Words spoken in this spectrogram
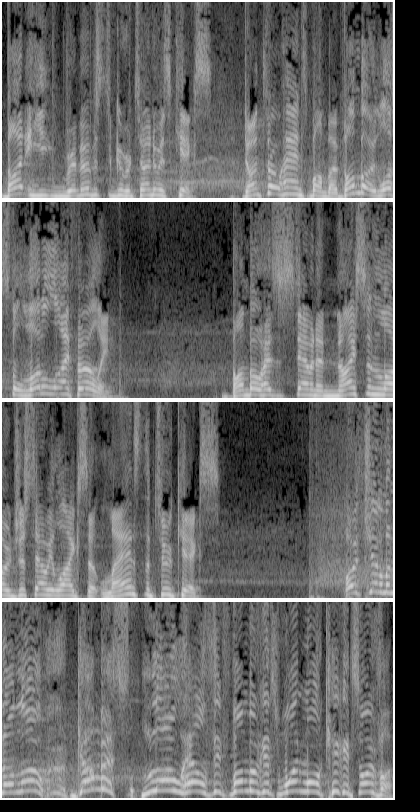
but he remembers to return to his kicks. Don't throw hands, Bombo. Bombo lost a lot of life early. Bombo has his stamina nice and low, just how he likes it. Lands the two kicks. Both gentlemen on low. Gumbus, low health. If Bombo gets one more kick, it's over.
